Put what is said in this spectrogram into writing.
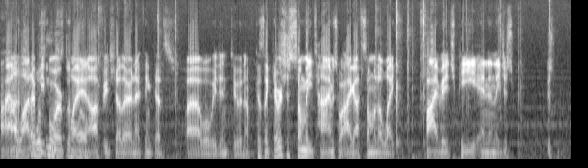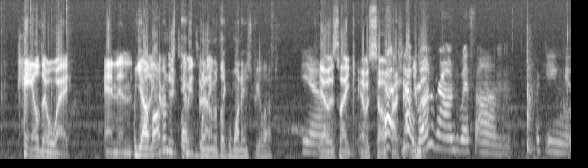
a lot I of people were used to the playing bow. off each other, and I think that's uh, what we didn't do enough. Because like there was just so many times where I got someone to like five HP, and then they just just paled away, and then Yeah, like, a lot of them just teammates kept were winning out. with like one HP left. Yeah. It was like it was so that, frustrating. that You ma- one round with um fucking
